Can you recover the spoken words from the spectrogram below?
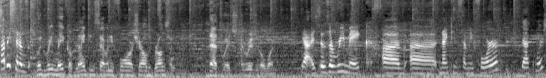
Hubby said it was Good remake of 1974 Charles Bronson. Death Wish, the original one. yeah, it it was a remake of uh, 1974 Death Wish.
